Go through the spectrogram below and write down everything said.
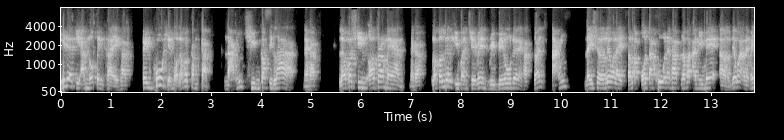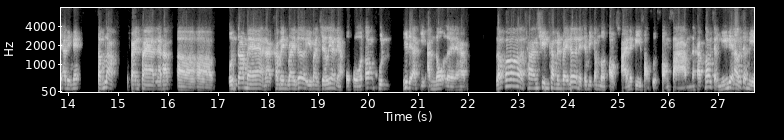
ฮิเดอากิอันโนะเป็นใครครับ เป็นผู้เขียนบทแล้วก็กำกับหนัง Shin Godzilla นะครับ แล้วก็ Shin Ultraman นะครับ แล้วก็เรื่อง Evangelion Rebuild ด้วยนะครับดังนั้นหนังในเชิงเรียกว่าอะไรสำหรับโอตาคุนะครับ แล้วก็อนิเมะเอ่อเรียกว่าอะไรไม่อนิเมะสำหรับแฟนๆนะครับเอ่อเอ่อ Ultraman นะ Kamen Rider Evangelion เนี่ยโอ้โหต้องคุณฮิเดอากิอันโนะเลยนะครับ แล้วก็ทาง Shin Kamen Rider เนี่ยจะมีกำหนดออกฉายในปี 2023 นะครับ นอกจากนี้เนี่ยก็จะมี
